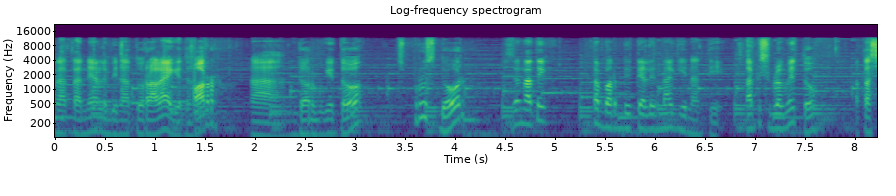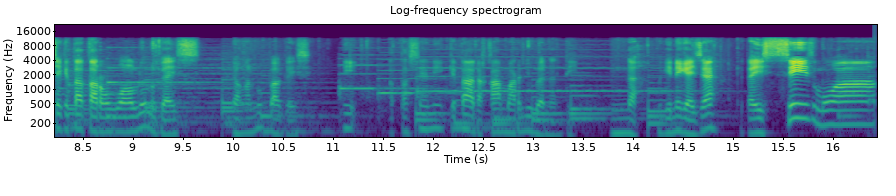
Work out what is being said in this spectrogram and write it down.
kelihatannya lebih natural ya gitu. Door nah door begitu. Spruce door. Bisa nanti kita baru detailin lagi nanti. Tapi sebelum itu atasnya kita taruh wall dulu guys. Jangan lupa guys. Ini atasnya nih kita ada kamar juga nanti. Nah begini guys ya. Kita isi semua.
